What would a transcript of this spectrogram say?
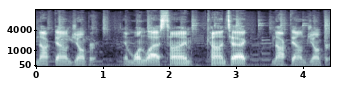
knockdown jumper. And one last time, contact, knockdown jumper.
